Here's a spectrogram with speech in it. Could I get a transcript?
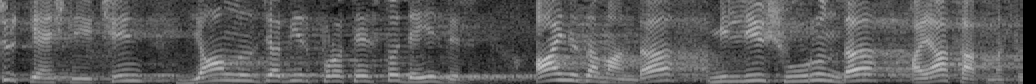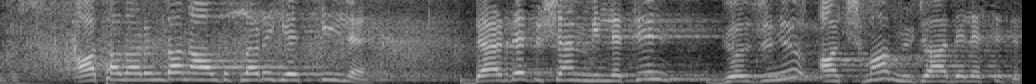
Türk gençliği için yalnızca bir protesto değildir. Aynı zamanda milli şuurun da ayağa kalkmasıdır. Atalarından aldıkları yetkiyle derde düşen milletin gözünü açma mücadelesidir.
